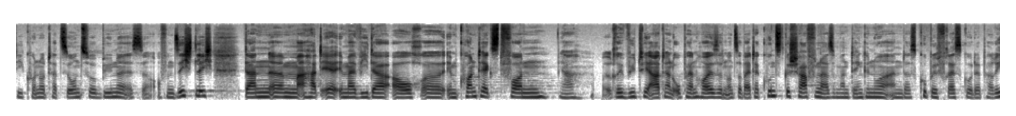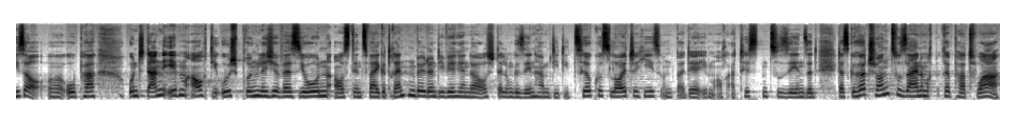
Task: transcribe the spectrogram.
die Konnotation zur Bühne ist äh, offensichtlich. Dann ähm, hat er immer wieder auch äh, im Kontext von ja, Revue-Theatern, Opernhäusern und so weiter Kunst geschaffen. Also man denke nur an das Kuppelfresko der Pariser äh, Oper und dann eben auch die ursprüngliche Version aus den zwei getrennten Bildern, die wir hier in der Ausstellung gesehen haben, die die Zirkusleute hieß und bei der eben auch Artisten zu sehen sind. Das gehört schon zu seinem Repertoire.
